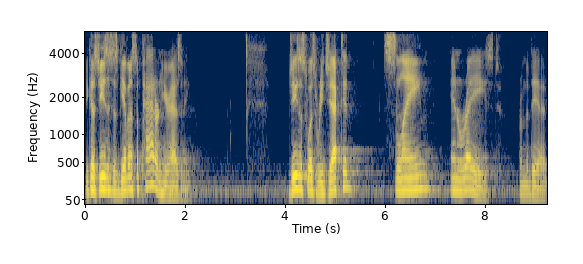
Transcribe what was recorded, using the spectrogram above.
Because Jesus has given us a pattern here, hasn't He? Jesus was rejected, slain, and raised from the dead.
